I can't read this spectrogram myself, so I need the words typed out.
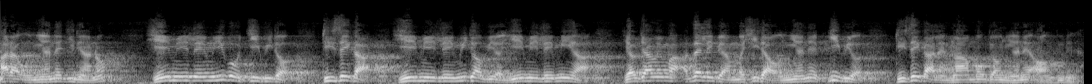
အဲ့ဒါကိုညာနဲ့ကြည့်နေတာနော်ရေမီလေမီကိုကြည့်ပြီးတော့ဒီစိတ်ကရေမီလေမီကြောင့်ပြီးတော့ရေမီလေမီဟာယောက်ျားမိန်းမအသက်လိပ်ပြမရှိတာကိုညာနဲ့ကြည့်ပြီးတော့ဒီစိတ်ကလည်းငါမဟုတ်ကြောင်းညာနဲ့အောင်ပြုနေတာ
